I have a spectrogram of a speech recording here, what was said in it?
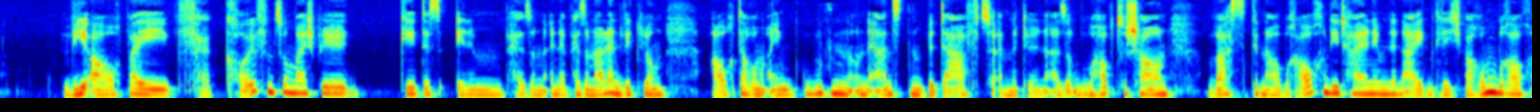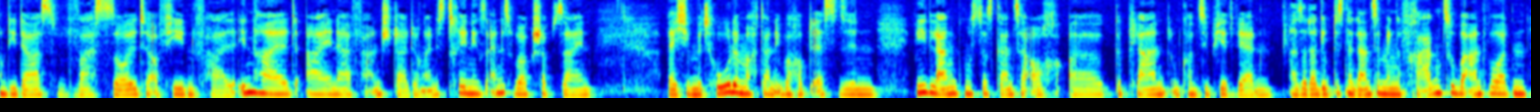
Wie auch bei Verkäufen zum Beispiel geht es in, Person in der Personalentwicklung auch darum, einen guten und ernsten Bedarf zu ermitteln. Also um überhaupt zu schauen, was genau brauchen die Teilnehmenden eigentlich, warum brauchen die das, was sollte auf jeden Fall Inhalt einer Veranstaltung, eines Trainings, eines Workshops sein welche Methode macht dann überhaupt erst Sinn? Wie lang muss das Ganze auch äh, geplant und konzipiert werden? Also da gibt es eine ganze Menge Fragen zu beantworten,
